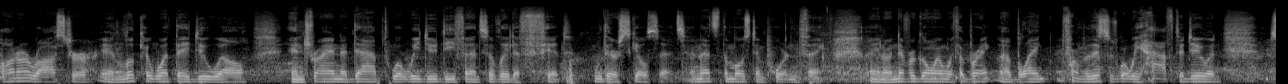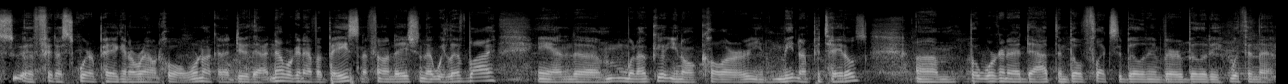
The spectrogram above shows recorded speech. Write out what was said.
on our roster and look at what they do well, and try and adapt what we do defensively to fit their skill sets, and that's the most important thing. You know, never go in with a blank, a blank from this is what we have to do and fit a square peg in a round hole. We're not going to do that. Now we're going to have a base and a foundation that we live by, and um, what I you know call our you know meat and our potatoes. Um, but we're going to adapt and build flexibility and variability within that.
